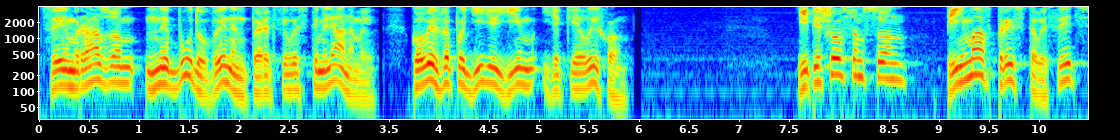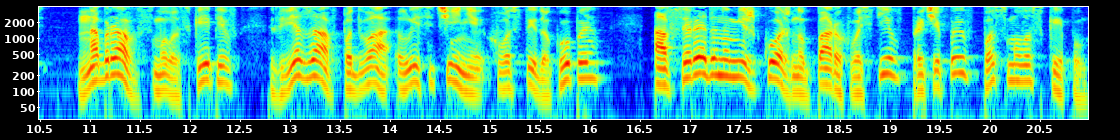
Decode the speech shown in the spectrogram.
Цим разом не буду винен перед філистимлянами, коли заподію їм яке лихо. І пішов Самсон, піймав триста лисиць, набрав смолоскипів, зв'язав по два лисичині хвости докупи, а всередину між кожну пару хвостів причепив по смолоскипу.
